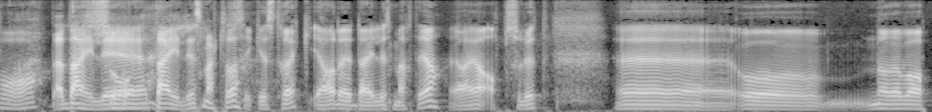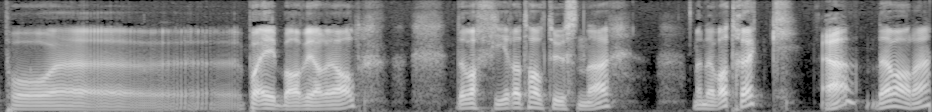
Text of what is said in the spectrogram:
var Det er deilig, så deilig smerte, da. Sikkert strøk. Ja, det er deilig smerte, ja. Ja, ja absolutt. Eh, og når jeg var på eh, På Eibar areal Det var 4500 der, men det var trøkk. Ja, det var det.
